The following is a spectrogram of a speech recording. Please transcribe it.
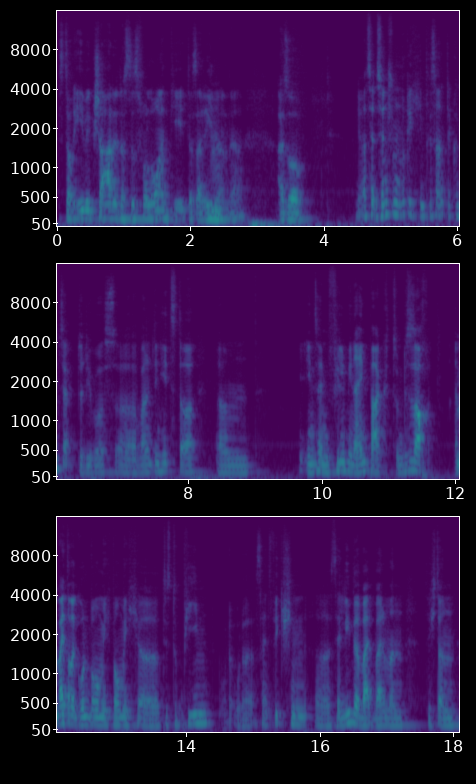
ist doch ewig schade, dass das verloren geht, das Erinnern. Mhm. Ne? Also ja, es sind schon wirklich interessante Konzepte, die was äh, Valentin Hitz da ähm, in seinen Film hineinpackt. Und das ist auch ein weiterer Grund, warum ich, warum ich äh, Dystopien oder, oder Science Fiction äh, sehr liebe, weil, weil man sich dann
